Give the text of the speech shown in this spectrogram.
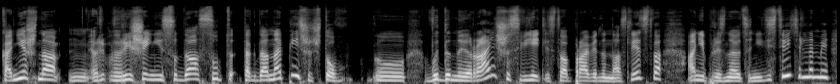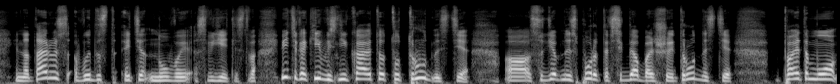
Конечно, в решении суда суд тогда напишет, что выданные раньше свидетельства о праве на наследство, они признаются недействительными, и нотариус выдаст эти новые свидетельства. Видите, какие возникают тут трудности. Э, судебный спор – это всегда большие трудности, поэтому,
